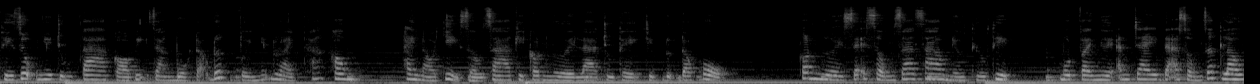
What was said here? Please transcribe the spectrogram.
Thí dụ như chúng ta có bị ràng buộc đạo đức với những loài khác không? Hay nó chỉ xấu xa khi con người là chủ thể chịu đựng đau khổ? Con người sẽ sống ra sao nếu thiếu thịt? Một vài người ăn chay đã sống rất lâu,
